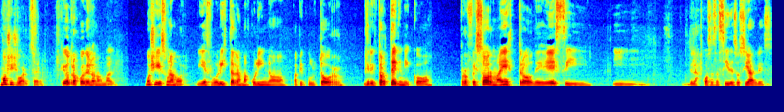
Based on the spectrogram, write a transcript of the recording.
Moshi Schwarzer, que otros jueguen lo normal. Moshi es un amor y es futbolista transmasculino, apicultor, director técnico, profesor, maestro de ESI y de las cosas así de sociales.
